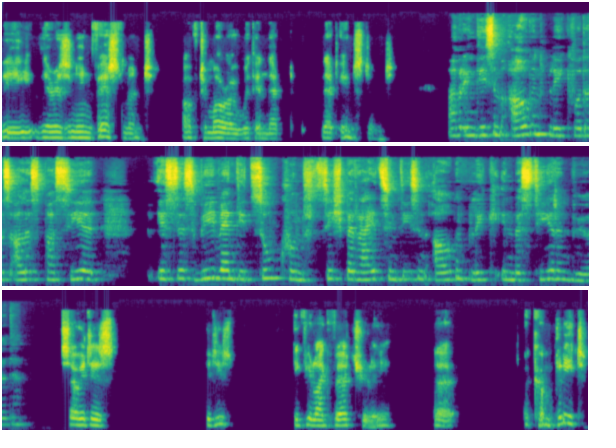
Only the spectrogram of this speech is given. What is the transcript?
The there is an investment of tomorrow within that that instant. Aber in diesem Augenblick, wo das alles passiert, ist es wie wenn die Zukunft sich bereits in diesen Augenblick investieren würde. So it is, it is, if you like, virtually uh, a complete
